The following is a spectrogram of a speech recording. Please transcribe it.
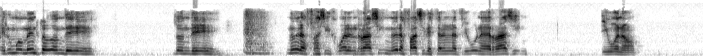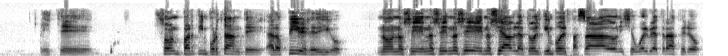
En un momento donde, donde no era fácil jugar en Racing, no era fácil estar en la tribuna de Racing. Y bueno, este, son parte importante. A los pibes les digo, no, no se, no se, no se, no se habla todo el tiempo del pasado, ni se vuelve atrás, pero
